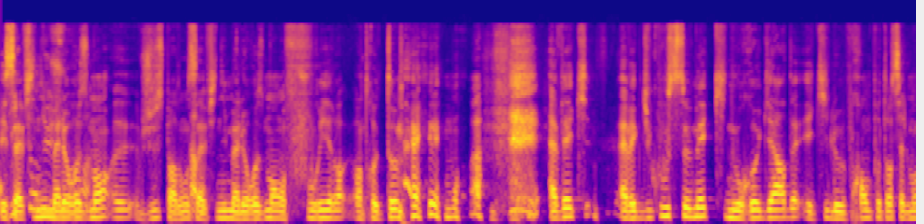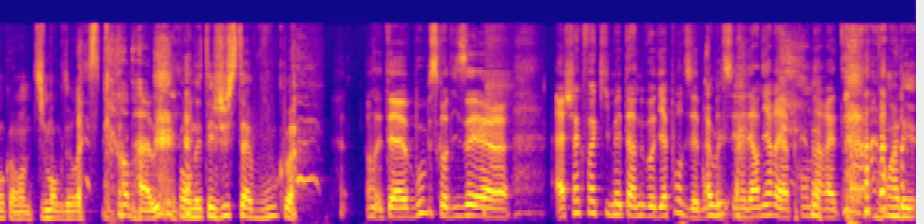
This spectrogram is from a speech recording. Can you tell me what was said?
Et ça a fini malheureusement, euh, juste pardon, ça a fini malheureusement en fou rire entre Thomas et moi, avec, avec du coup ce mec qui nous regarde et qui le prend potentiellement comme un petit manque de respect. Ah bah oui. On était juste à bout quoi. On était à bout parce qu'on disait. euh, à chaque fois qu'il mettait un nouveau diapo, on disait bon, Ah bah, oui. c'est la dernière et après on arrête. Bon allez,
